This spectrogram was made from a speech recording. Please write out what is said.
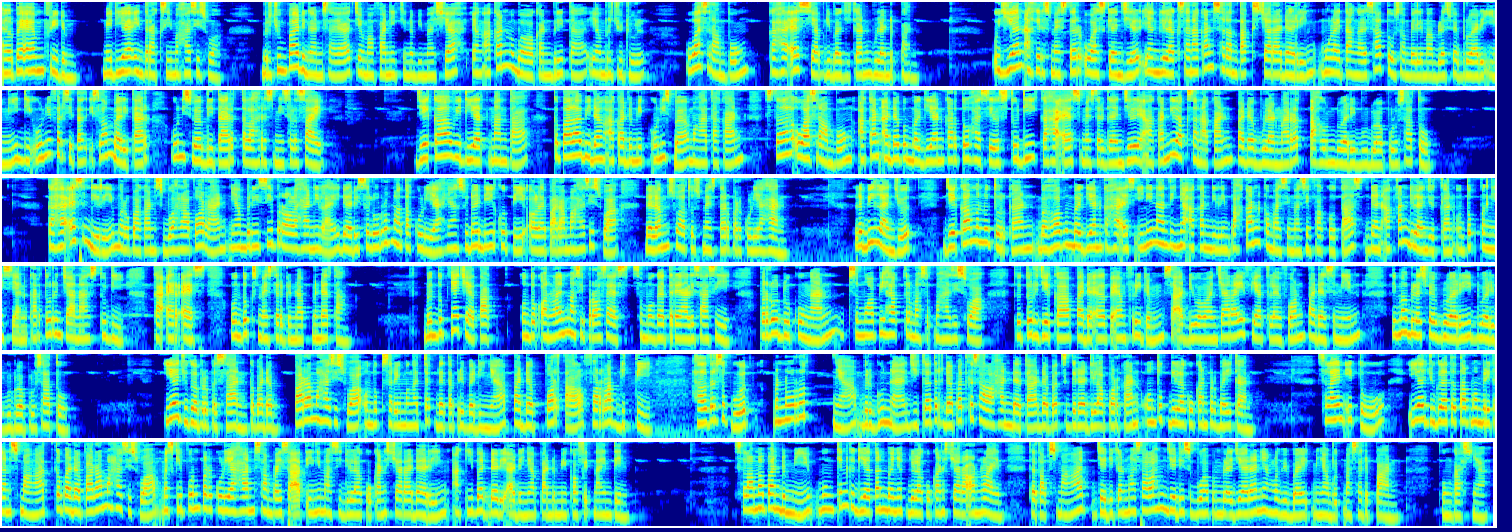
LPM Freedom, Media Interaksi Mahasiswa. Berjumpa dengan saya, Cema Fani Kinebimasyah, yang akan membawakan berita yang berjudul UAS rampung, KHS siap dibagikan bulan depan. Ujian akhir semester UAS Ganjil yang dilaksanakan serentak secara daring mulai tanggal 1 sampai 15 Februari ini di Universitas Islam Balitar, Unisba Blitar telah resmi selesai. JK Widiat Manta, Kepala Bidang Akademik Unisba mengatakan, setelah UAS rampung akan ada pembagian kartu hasil studi KHS semester ganjil yang akan dilaksanakan pada bulan Maret tahun 2021. KHS sendiri merupakan sebuah laporan yang berisi perolehan nilai dari seluruh mata kuliah yang sudah diikuti oleh para mahasiswa dalam suatu semester perkuliahan. Lebih lanjut, JK menuturkan bahwa pembagian KHS ini nantinya akan dilimpahkan ke masing-masing fakultas dan akan dilanjutkan untuk pengisian Kartu Rencana Studi KRS untuk semester genap mendatang. Bentuknya cetak, untuk online masih proses, semoga terrealisasi. Perlu dukungan semua pihak termasuk mahasiswa. Tutur JK pada LPM Freedom saat diwawancarai via telepon pada Senin 15 Februari 2021. Ia juga berpesan kepada para mahasiswa untuk sering mengecek data pribadinya pada portal Forlab Dikti. Hal tersebut menurutnya berguna jika terdapat kesalahan data dapat segera dilaporkan untuk dilakukan perbaikan. Selain itu, ia juga tetap memberikan semangat kepada para mahasiswa meskipun perkuliahan sampai saat ini masih dilakukan secara daring akibat dari adanya pandemi COVID-19. Selama pandemi, mungkin kegiatan banyak dilakukan secara online. Tetap semangat, jadikan masalah menjadi sebuah pembelajaran yang lebih baik menyambut masa depan. Pungkasnya.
